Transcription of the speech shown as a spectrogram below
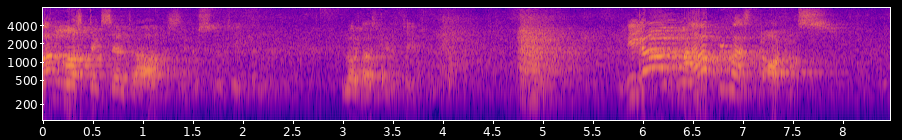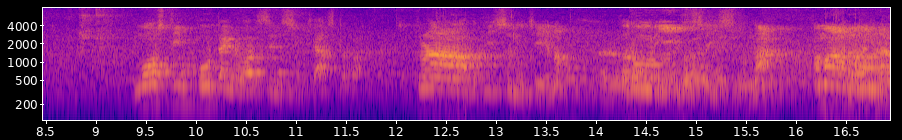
one must take shelter of Sri Krishna Chaitanya, लोटस भनेर चाहिन्छ विगत महाप्रभास्त्र अटस मोस्ट इम्पोर्टेन्ट वर्स इन शिक्षास्त्र तृणावती सुनिचेन तरोरी वसै सुना अमानना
